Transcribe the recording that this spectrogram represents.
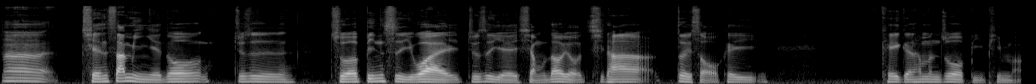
那前三名也都就是除了宾士以外，就是也想不到有其他对手可以可以跟他们做比拼嘛，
